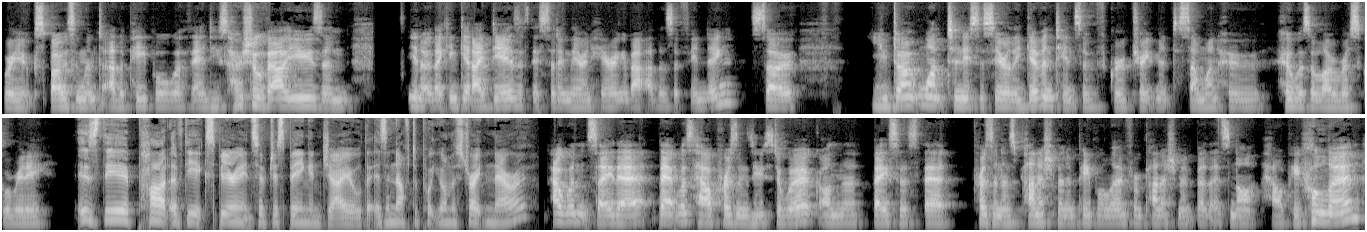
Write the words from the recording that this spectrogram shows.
where you're exposing them to other people with antisocial values and you know they can get ideas if they're sitting there and hearing about others offending. So you don't want to necessarily give intensive group treatment to someone who who was a low risk already is there part of the experience of just being in jail that is enough to put you on the straight and narrow i wouldn't say that that was how prisons used to work on the basis that prison is punishment and people learn from punishment, but that's not how people learn.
